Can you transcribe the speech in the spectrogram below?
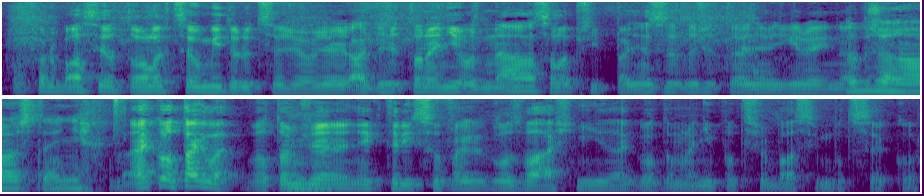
fotbal si od tohle chce umít ruce, že, jo? ať že to není od nás, ale případně si to, že to je někdo jiný. Dobře, no ale stejně. No, jako takhle, o tom, že některý jsou fakt jako zvláštní, tak o tom není potřeba asi moc jako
